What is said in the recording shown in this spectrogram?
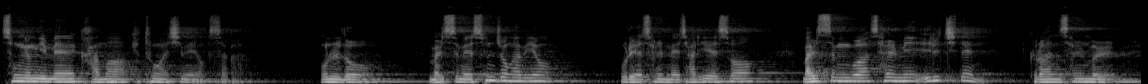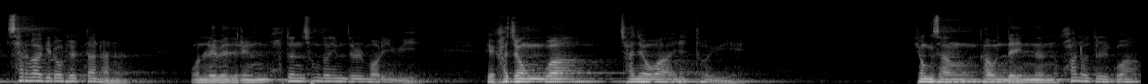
성령님의 감화 교통하심의 역사가 오늘도 말씀에 순종하며 우리의 삶의 자리에서 말씀과 삶이 일치된 그러한 삶을 살아가기로 결단하는 오늘 예배드리는 모든 성도님들 머리 위에 그 가정과 자녀와 일터 위에 형상 가운데 있는 환우들과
